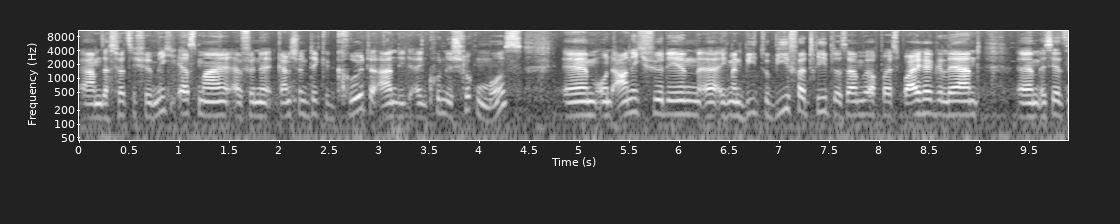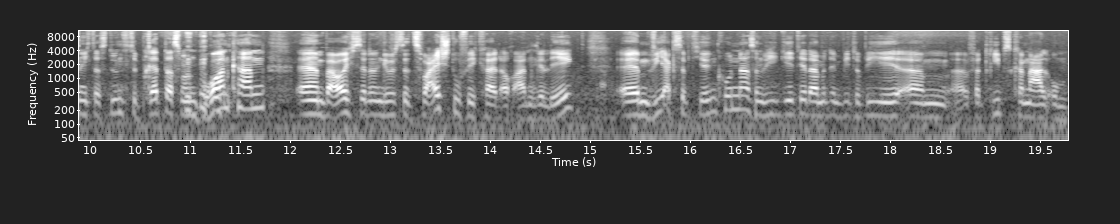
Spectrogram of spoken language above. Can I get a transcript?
Ähm, das hört sich für mich erstmal äh, für eine ganz schön dicke Kröte an, die ein Kunde schlucken muss. Ähm, und auch nicht für den, äh, ich meine, B2B-Vertrieb, das haben wir auch bei Spiker gelernt, ähm, ist jetzt nicht das dünnste Brett, das man bohren kann. Ähm, bei euch ist ja eine gewisse Zweistufigkeit auch angelegt. Ähm, wie akzeptieren Kunden das und wie geht ihr da mit dem B2B-Vertriebskanal um?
